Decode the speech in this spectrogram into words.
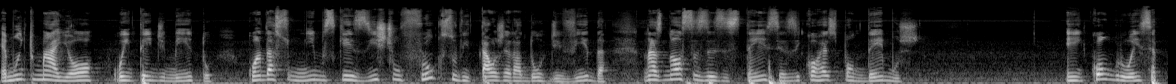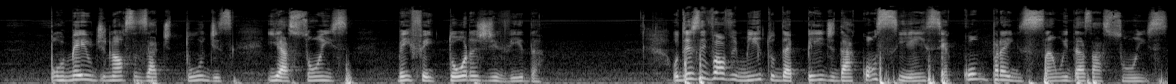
É muito maior o entendimento quando assumimos que existe um fluxo vital gerador de vida nas nossas existências e correspondemos em congruência por meio de nossas atitudes e ações benfeitoras de vida. O desenvolvimento depende da consciência, compreensão e das ações.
